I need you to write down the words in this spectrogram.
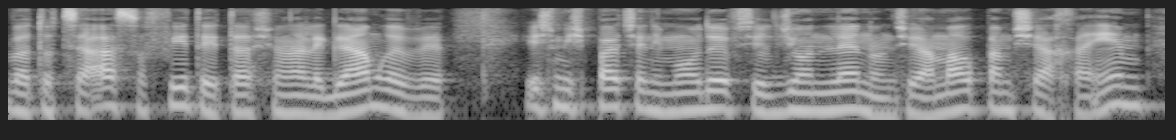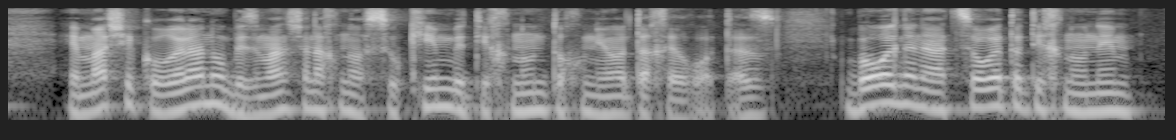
והתוצאה הסופית הייתה שונה לגמרי, ויש משפט שאני מאוד אוהב של ג'ון לנון, שאמר פעם שהחיים הם מה שקורה לנו בזמן שאנחנו עסוקים בתכנון תוכניות אחרות. אז בואו רגע נעצור את התכנונים.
